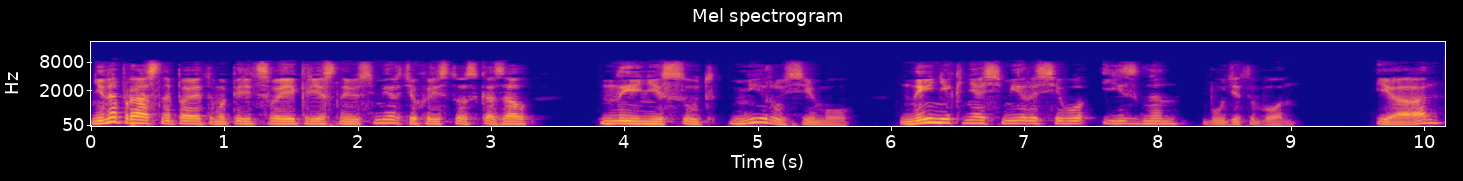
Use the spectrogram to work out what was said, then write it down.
Не напрасно поэтому перед своей крестной смертью Христос сказал «Ныне суд миру сему, ныне князь мира сего изгнан будет вон». Иоанн,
